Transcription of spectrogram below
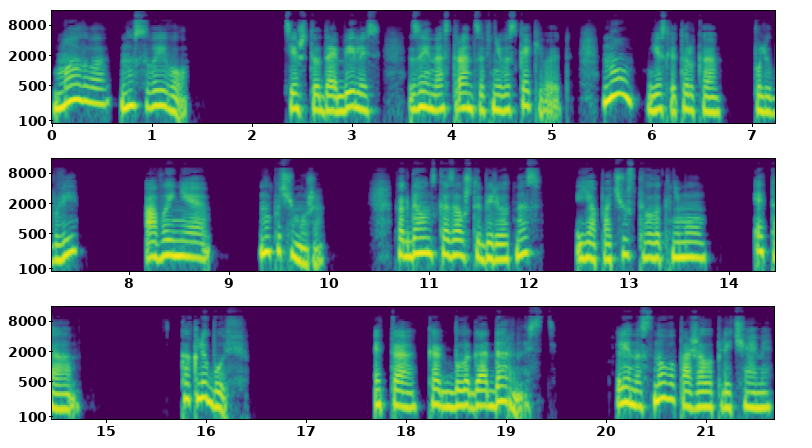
Малого, но своего. Те, что добились, за иностранцев не выскакивают. Ну, если только по любви. А вы не... Ну почему же? Когда он сказал, что берет нас, я почувствовала к нему это как любовь. Это как благодарность. Лена снова пожала плечами,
